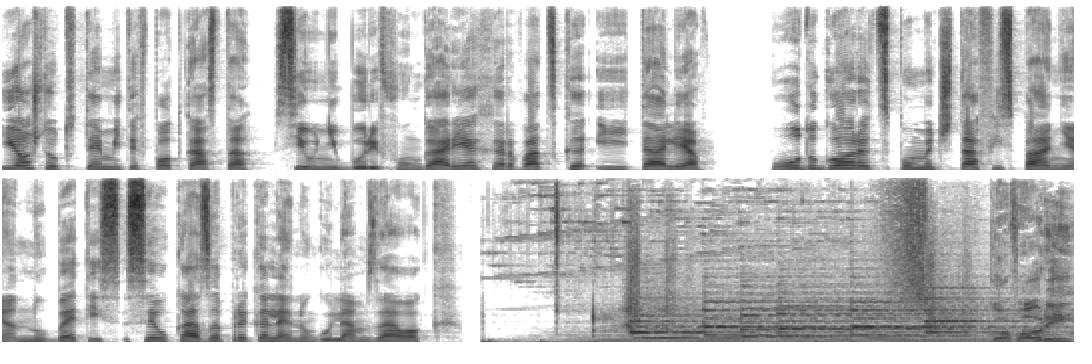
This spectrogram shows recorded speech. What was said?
И още от темите в подкаста – силни бури в Унгария, Харватска и Италия. Лудогорец по мечта в Испания, но Бетис се оказа прекалено голям залък. Говори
